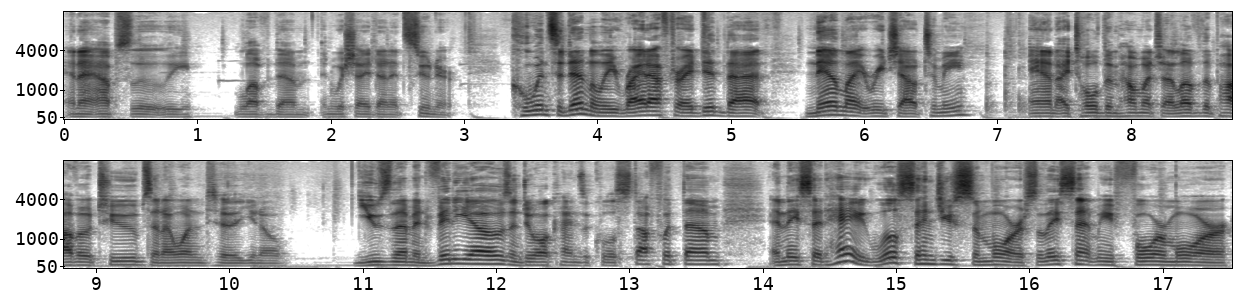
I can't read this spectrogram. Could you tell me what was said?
and I absolutely loved them and wish I had done it sooner. Coincidentally, right after I did that, Nanlite reached out to me and I told them how much I love the Pavo tubes and I wanted to, you know, use them in videos and do all kinds of cool stuff with them. And they said, hey, we'll send you some more. So they sent me four more.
